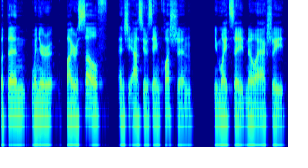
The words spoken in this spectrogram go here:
But then when you're by yourself and she asks you the same question, you might say, No, I actually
